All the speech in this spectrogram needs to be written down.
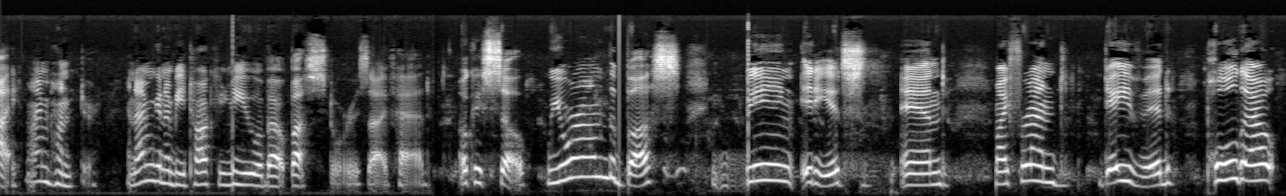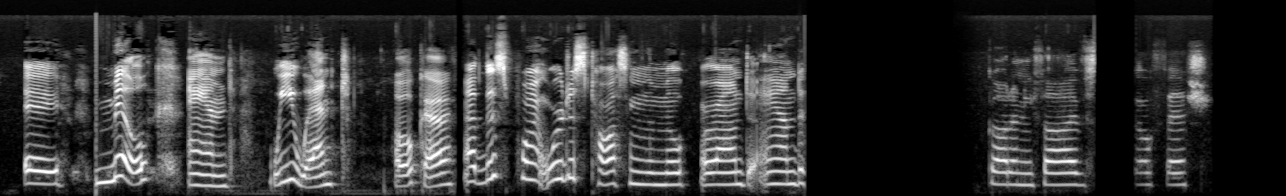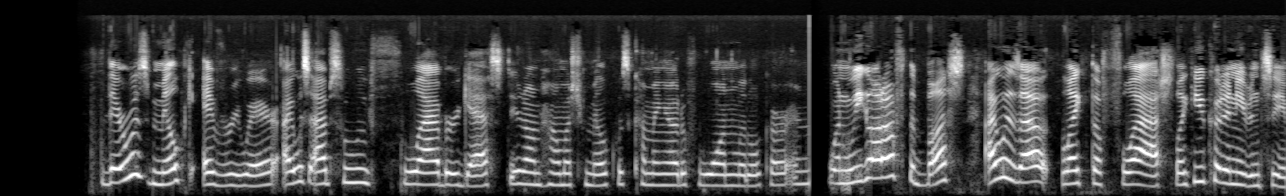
Hi, I'm Hunter, and I'm gonna be talking to you about bus stories I've had. Okay, so we were on the bus being idiots, and my friend David pulled out a milk, and we went, okay. At this point, we're just tossing the milk around, and got any fives? Go fish. There was milk everywhere. I was absolutely flabbergasted on how much milk was coming out of one little carton. When we got off the bus, I was out like the flash, like you couldn't even see me.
